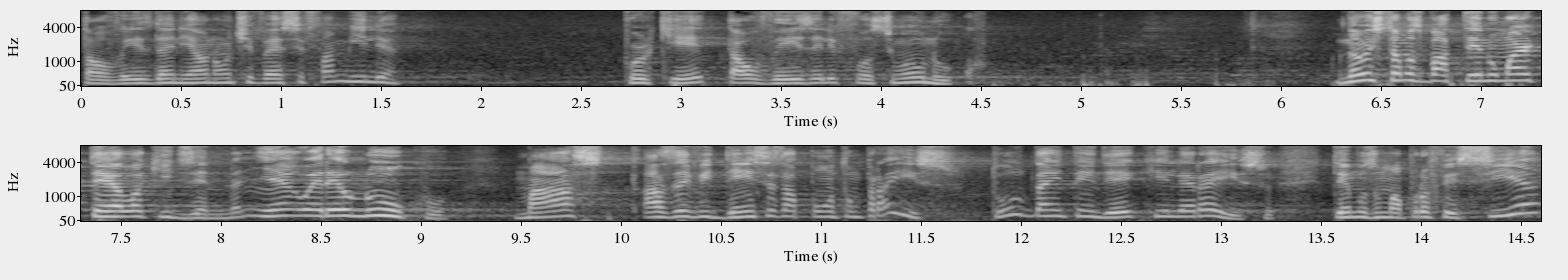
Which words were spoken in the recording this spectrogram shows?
Talvez Daniel não tivesse família, porque talvez ele fosse um eunuco. Não estamos batendo um martelo aqui dizendo Daniel era eunuco mas as evidências apontam para isso. Tudo dá a entender que ele era isso. Temos uma profecia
